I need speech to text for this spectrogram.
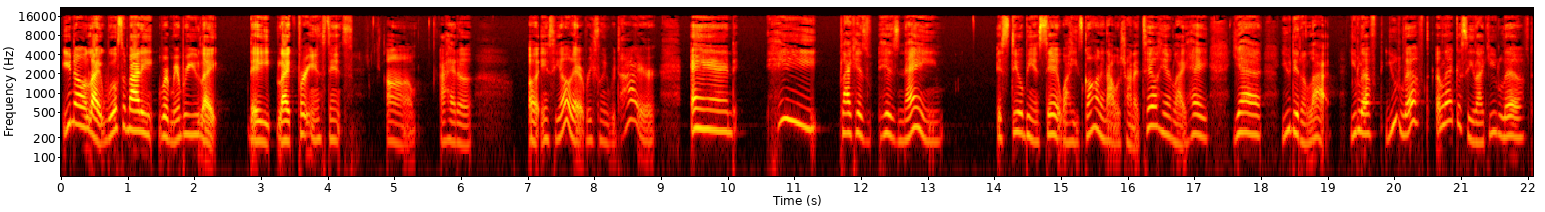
you know, like will somebody remember you? Like they like for instance, um, I had a a NCO that recently retired, and he like his his name is still being said while he's gone and I was trying to tell him like, "Hey, yeah, you did a lot. You left you left a legacy, like you left,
